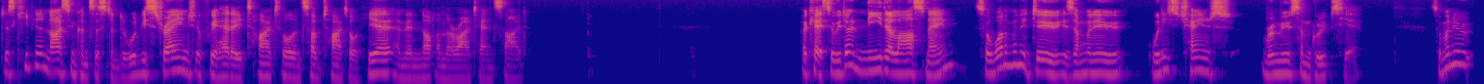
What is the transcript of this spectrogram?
Just keeping it nice and consistent. It would be strange if we had a title and subtitle here and then not on the right hand side. Okay, so we don't need a last name. So what I'm going to do is I'm going to, we need to change remove some groups here. So I'm going to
